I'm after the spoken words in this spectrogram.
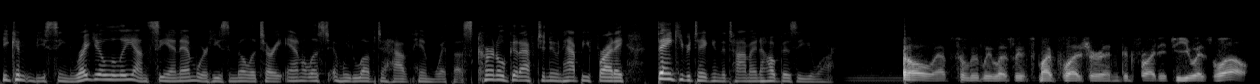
He can be seen regularly on CNN, where he's a military analyst, and we love to have him with us. Colonel, good afternoon. Happy Friday. Thank you for taking the time. I know how busy you are. Oh, absolutely, Leslie. It's my pleasure, and Good Friday to you as well.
